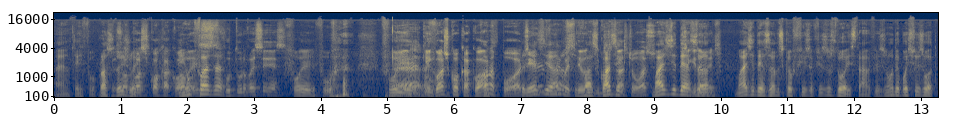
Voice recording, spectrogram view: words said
Né? Tem O nos dois joelhos. gosta de Coca-Cola, um faz a- o futuro vai ser esse. Foi, foi, foi É, quem gosta de Coca-Cola pode. 13 escrever, vai anos, ter faz um quase ósseo mais de 10 seguidamente. anos, mais de 10 anos que eu fiz, eu fiz os dois, tá? Eu fiz um, depois fiz o outro,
